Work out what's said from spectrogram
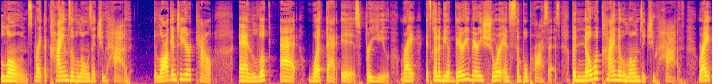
loans, right? The kinds of loans that you have. Log into your account and look at what that is for you, right? It's going to be a very, very short and simple process, but know what kind of loans that you have, right?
